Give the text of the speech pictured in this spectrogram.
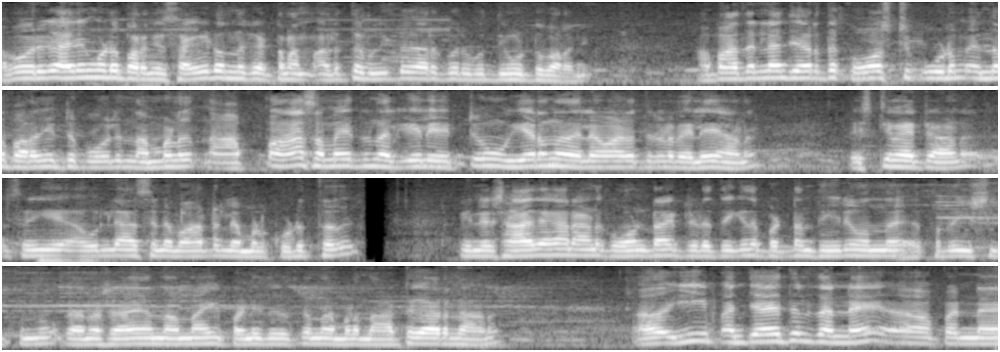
അപ്പോൾ ഒരു കാര്യം കൂടെ പറഞ്ഞു സൈഡ് ഒന്ന് കെട്ടണം. അടുത്ത വീട്ടുകാർക്ക് ഒരു ബുദ്ധിമുട്ട് പറഞ്ഞു. അപ്പോൾ അതെല്ലാം ചേർത്ത് കോസ്റ്റ് കൂടും എന്ന് പറഞ്ഞിട്ട് പോലും നമ്മൾ അപ്പോൾ ആ സമയത്ത് നൽകിയതിൽ ഏറ്റവും ഉയർന്ന നിലവാരത്തിലുള്ള വിലയാണ് എസ്റ്റിമേറ്റാണ് ശ്രീ ഉല്ലാസിന്റെ വാർഡിൽ നമ്മൾ കൊടുത്തത്. പിന്നെ ഷാജഹാനാണ് കോൺട്രാക്ട് എടുത്തിരിക്കുന്നത് പെട്ടെന്ന് തീരുമെന്ന് പ്രതീക്ഷിക്കുന്നു. കാരണം ഷാജഹാൻ നന്നായി പണി തീർക്കുന്ന നമ്മുടെ നാട്ടുകാരനാണ്. ഈ പഞ്ചായത്തിൽ തന്നെ പിന്നെ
